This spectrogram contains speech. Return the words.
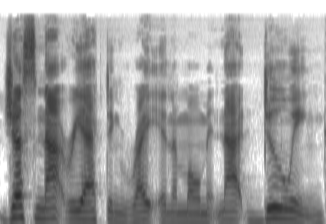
Just not reacting right in the moment, not doing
